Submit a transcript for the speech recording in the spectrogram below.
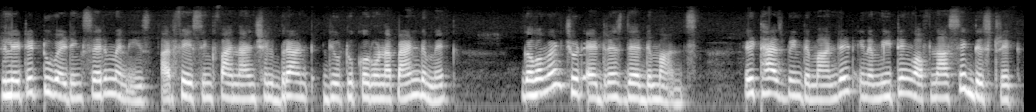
related to wedding ceremonies are facing financial brunt due to corona pandemic, government should address their demands. It has been demanded in a meeting of Nasik district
